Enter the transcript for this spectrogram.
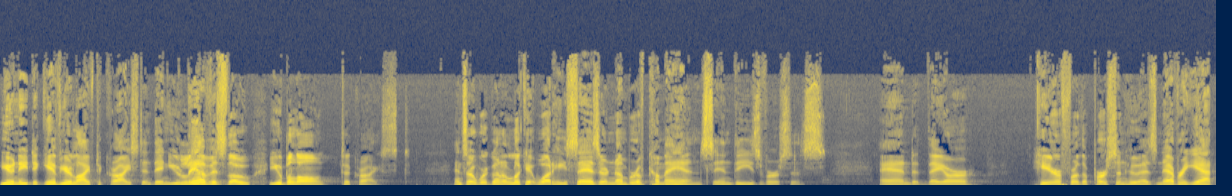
You need to give your life to Christ, and then you live as though you belong to Christ. And so we're going to look at what he says. There are a number of commands in these verses, and they are here for the person who has never yet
